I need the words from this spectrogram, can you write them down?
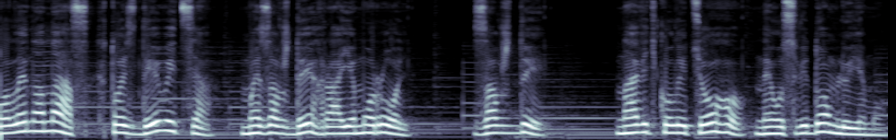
Коли на нас хтось дивиться, ми завжди граємо роль. Завжди. Навіть коли цього не усвідомлюємо.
